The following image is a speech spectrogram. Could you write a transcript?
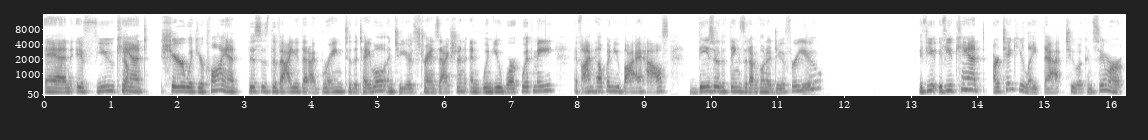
And if you can't share with your client this is the value that I bring to the table and to your transaction. And when you work with me, if I'm helping you buy a house, these are the things that I'm going to do for you. If you if you can't articulate that to a consumer,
